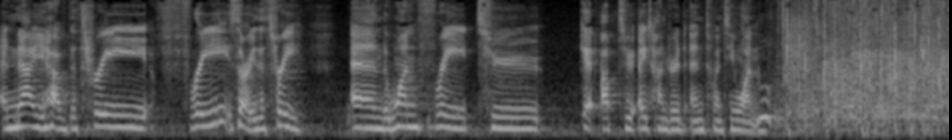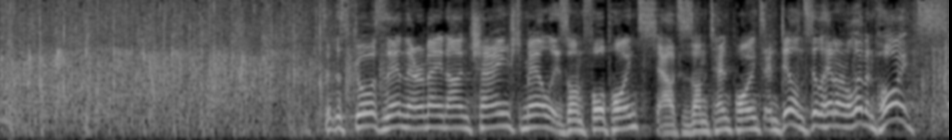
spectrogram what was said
And now you have the 3 free, sorry, the 3 and the 1 free to get up to 821. So the scores then, they remain unchanged. Mel is on four points, Alex is on 10 points, and Dylan still ahead on 11 points.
